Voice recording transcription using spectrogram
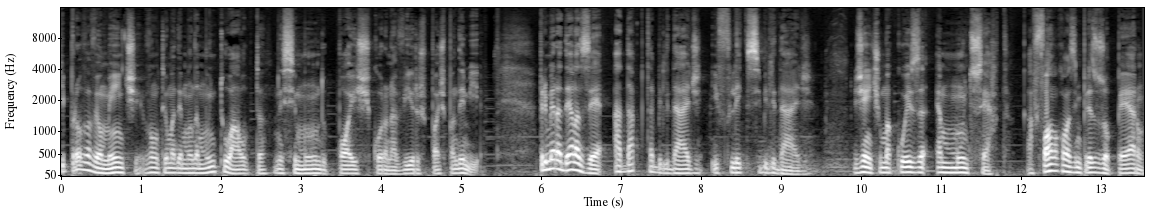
que provavelmente vão ter uma demanda muito alta nesse mundo pós-coronavírus, pós-pandemia. A primeira delas é adaptabilidade e flexibilidade. Gente, uma coisa é muito certa: a forma como as empresas operam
